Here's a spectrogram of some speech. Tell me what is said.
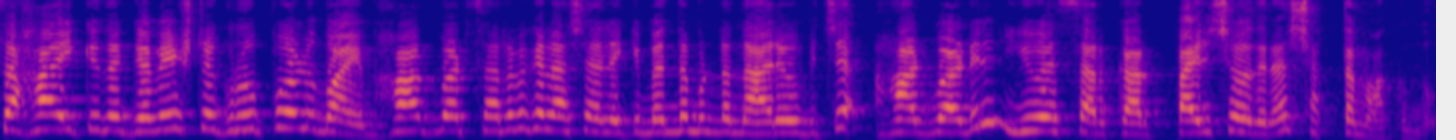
സഹായിക്കുന്ന ഗവേഷണ ഗ്രൂപ്പുകളുമായും ഹാർഡ്വാർഡ് സർവകലാശാലയ്ക്ക് ബന്ധമുണ്ടെന്ന് ആരോപിച്ച് ഹാർഡ്വാർഡിൽ യു സർക്കാർ പരിശോധന ശക്തമാക്കുന്നു.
